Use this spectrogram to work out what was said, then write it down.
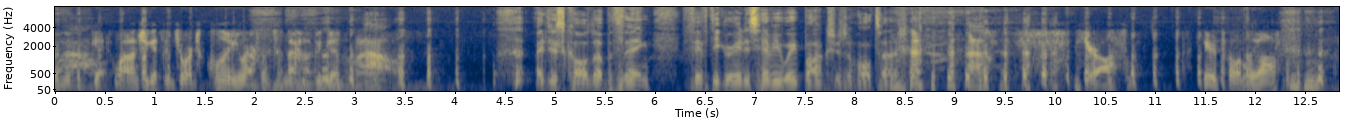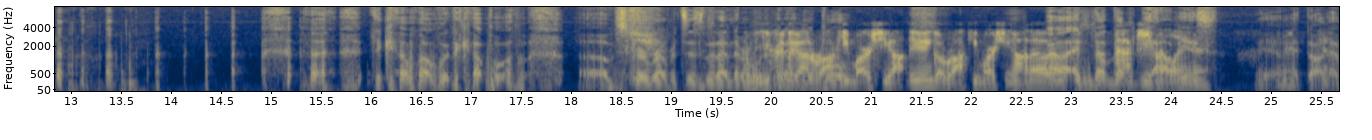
Wow. Get, why don't you get the George Clooney reference in there? That'd be good. Wow. I just called up a thing 50 greatest heavyweight boxers of all time. You're awesome. You're totally awesome. to come up with a couple of uh, obscure references that I never. I mean, you couldn't have gone Rocky Marciano. You didn't go Rocky Marciano. Uh, you couldn't go Max Schmeling. Or, yeah, I, mean, I thought yeah.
